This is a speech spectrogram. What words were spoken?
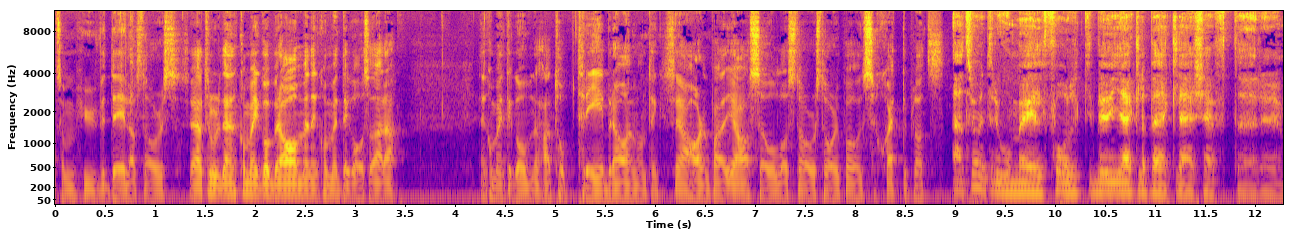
som huvuddel av Star Wars. Så jag tror den kommer gå bra men den kommer inte gå sådär... Den kommer inte gå med här topp tre bra eller någonting. Så jag har den på... Jag har Solo och Star Wars Story på sjätte plats. Jag tror inte det är omöjligt. Folk, det blev en jäkla backlash efter eh,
